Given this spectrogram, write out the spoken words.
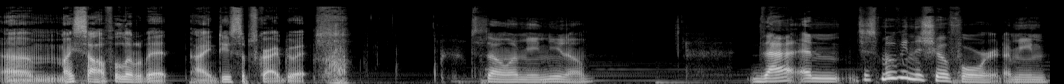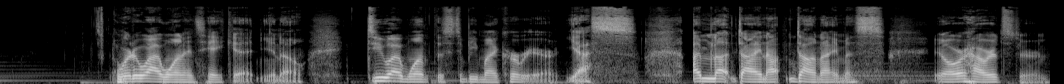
um, myself a little bit. I do subscribe to it. So, I mean, you know, that and just moving the show forward. I mean, where do I want to take it? You know, do I want this to be my career? Yes. I'm not Don, Don Imus, or Howard Stern.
